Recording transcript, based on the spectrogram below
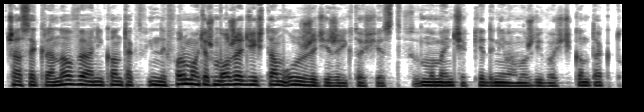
czas ekranowy ani kontakt w innych formach, chociaż może gdzieś tam ulżyć, jeżeli ktoś jest w momencie, kiedy nie ma możliwości kontaktu.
